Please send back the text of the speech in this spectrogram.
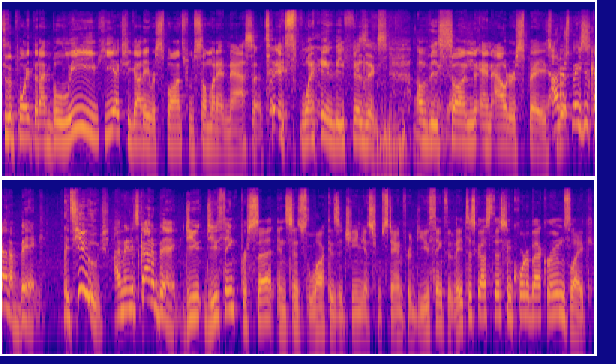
to the point that I believe he actually got a response from someone at NASA to explain the physics of the sun and outer space. Outer But space is kind of big. It's huge. I mean, it's kind of big. Do you do you think Brissett and since Luck is a genius from Stanford, do you think that they discuss this in quarterback rooms? Like,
